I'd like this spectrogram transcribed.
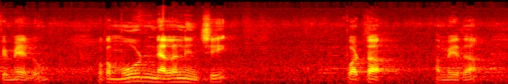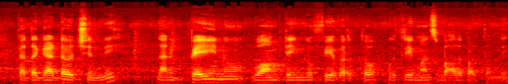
female ఒక మూడు నెలల నుంచి పొట్ట మీద పెద్ద గడ్డ వచ్చింది. దానికి పెయిన్ వామిటింగ్ ఫీవర్తో ఒక త్రీ మంత్స్ బాధపడుతుంది.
